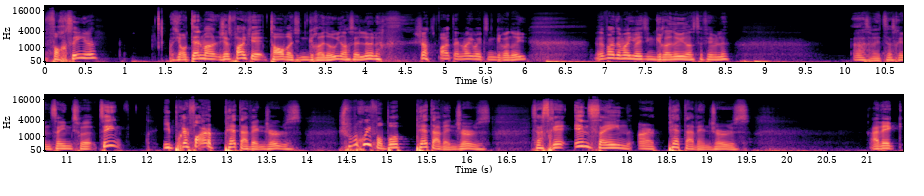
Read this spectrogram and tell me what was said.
Forcé, là. Parce qu'ils ont tellement. J'espère que Thor va être une grenouille dans celle-là. Là. J'espère tellement qu'il va être une grenouille. J'espère tellement qu'il va être une grenouille dans ce film-là. Ah, ça, va être... ça serait une scène qui soit. Tu sais ils pourraient faire Pet Avengers. Je sais pas pourquoi ils font pas Pet Avengers. Ça serait insane un Pet Avengers. Avec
